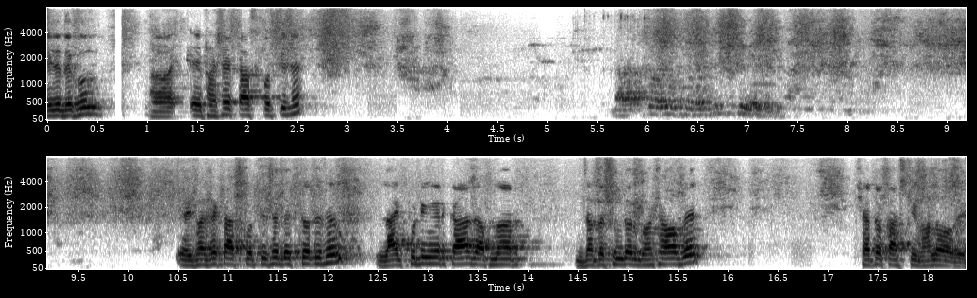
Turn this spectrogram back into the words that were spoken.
এই যে দেখুন এই ফাঁসের কাজ করতেছে। এই পাশে কাজ করতেছে, দেখতে পাচ্ছেন? লাইট ফুটিং এর কাজ আপনার যত সুন্দর ঘষা হবে সেত কাজটি ভালো হবে।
